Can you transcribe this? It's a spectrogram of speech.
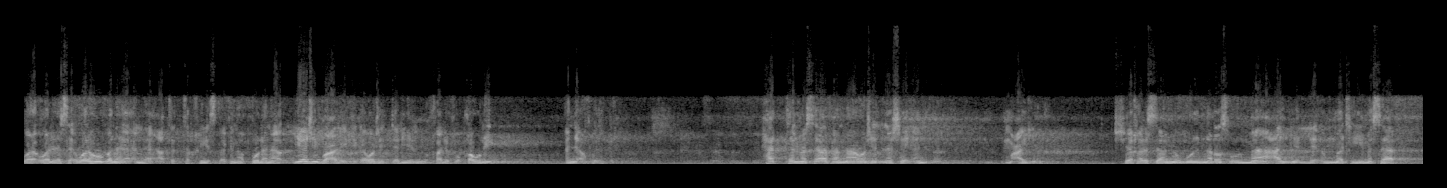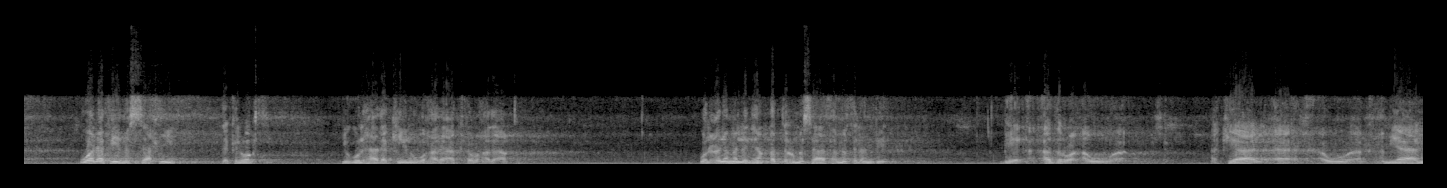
وليس وله بنا أن أعطي الترخيص لكن أقول أنا يجب عليه إذا وجد دليلا يخالف قولي أن يأخذ به حتى المسافة ما وجدنا شيئا معينا. الشيخ الإسلام يقول إن الرسول ما عين لأمته مسافة ولا فيه مساحين. ذاك الوقت يقول هذا كيلو وهذا أكثر وهذا أقل. والعلماء الذين قدروا المسافة مثلا ب- بأذرع أو أكيال أو أميال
